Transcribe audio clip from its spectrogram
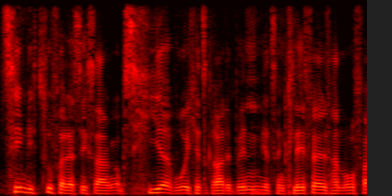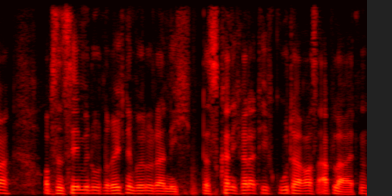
ziemlich zuverlässig sagen, ob es hier, wo ich jetzt gerade bin, jetzt in Kleefeld, Hannover, ob es in zehn Minuten regnen wird oder nicht. Das kann ich relativ gut daraus ableiten.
